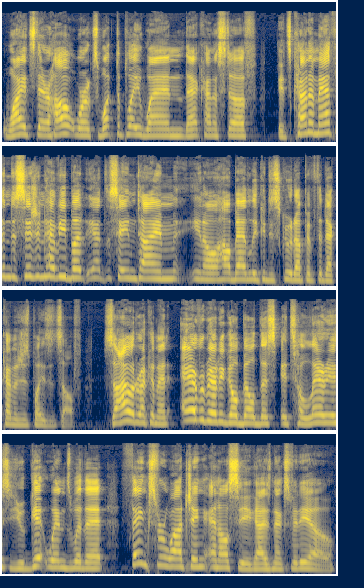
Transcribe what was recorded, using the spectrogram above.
why it's there, how it works, what to play when, that kind of stuff. It's kind of math and decision heavy, but at the same time, you know, how badly could you screw it up if the deck kind of just plays itself? So I would recommend everybody go build this. It's hilarious. You get wins with it. Thanks for watching, and I'll see you guys next video.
